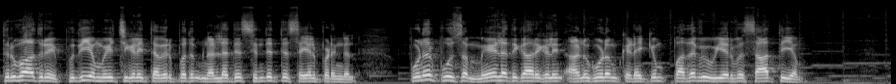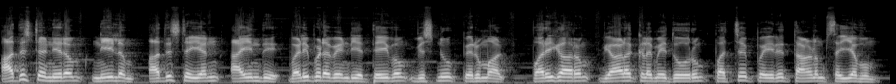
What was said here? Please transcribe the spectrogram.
திருவாதுரை புதிய முயற்சிகளை தவிர்ப்பதும் நல்லது. சிந்தித்து செயல்படுங்கள். புனர்பூசம் மேலதிகாரிகளின் அனுகூலம் கிடைக்கும் பதவி உயர்வு சாத்தியம். அதிர்ஷ்ட நிறம் நீலம் அதிர்ஷ்ட எண் ஐந்து வழிபட வேண்டிய தெய்வம் விஷ்ணு பெருமாள். பரிகாரம் வியாழக்கிழமை தோறும் பச்சை பயிறு தானம் செய்யவும்.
